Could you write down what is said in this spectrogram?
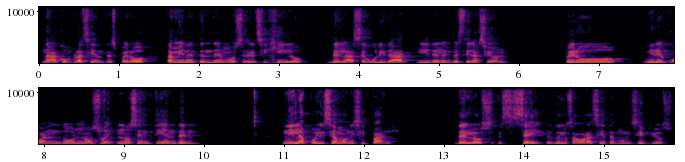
nada complacientes, pero también entendemos el sigilo de la seguridad y de la investigación. Pero mire, cuando no, se entienden ni la policía municipal de los, seis, de los ahora siete municipios,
